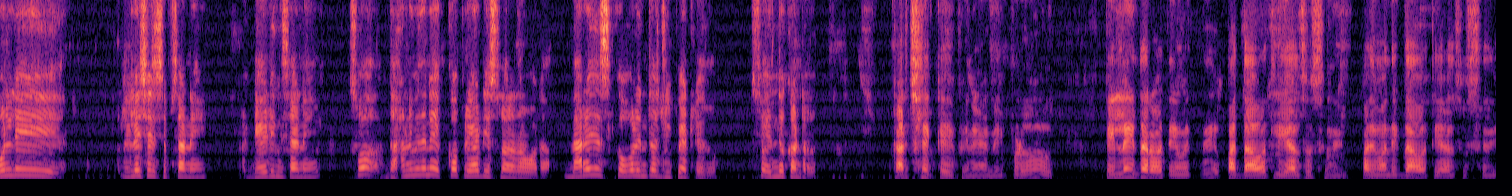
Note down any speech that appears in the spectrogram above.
ఓన్లీ రిలేషన్షిప్స్ అని డేటింగ్స్ అని. సో దాని మీదనే ఎక్కువ ప్రయారిటీ ఇస్తున్నారు అనమాట మ్యారేజెస్కి ఎవరు ఇంట్రెస్ట్ చూపించట్లేదు సో ఎందుకంటారు? ఖర్చులు ఎక్కువ అయిపోయినాయండి. ఇప్పుడు పెళ్ళి అయిన తర్వాత ఏమవుతుంది పది దావత్లు ఇవ్వాల్సి వస్తుంది. పది మందికి దావత్ ఇవ్వాల్సి వస్తుంది.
